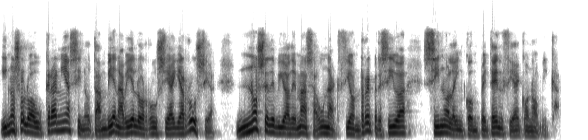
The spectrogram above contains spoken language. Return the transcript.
y no solo a Ucrania, sino también a Bielorrusia y a Rusia. No se debió además a una acción represiva, sino a la incompetencia económica.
